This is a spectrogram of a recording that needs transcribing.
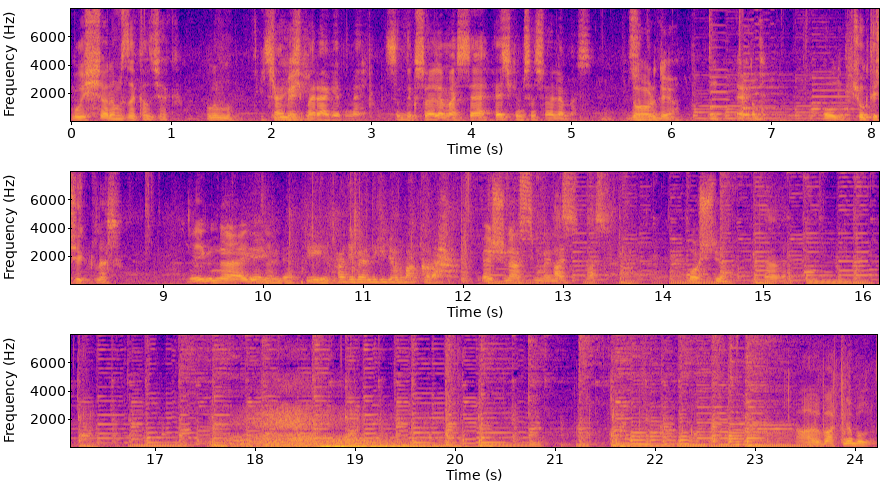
Bu iş aramızda kalacak. Olur mu? Sen Hekim Bey. hiç merak etme. Sıddık söylemezse hiç kimse söylemez. Doğru diyor. Evet. Oldu. Çok teşekkürler. İyi günler. İyi günler. İyi hadi ben de gidiyorum bakkala. Ben şunu asayım ben. As, as. Boşluyorum. Ha. Abi bak ne buldum.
